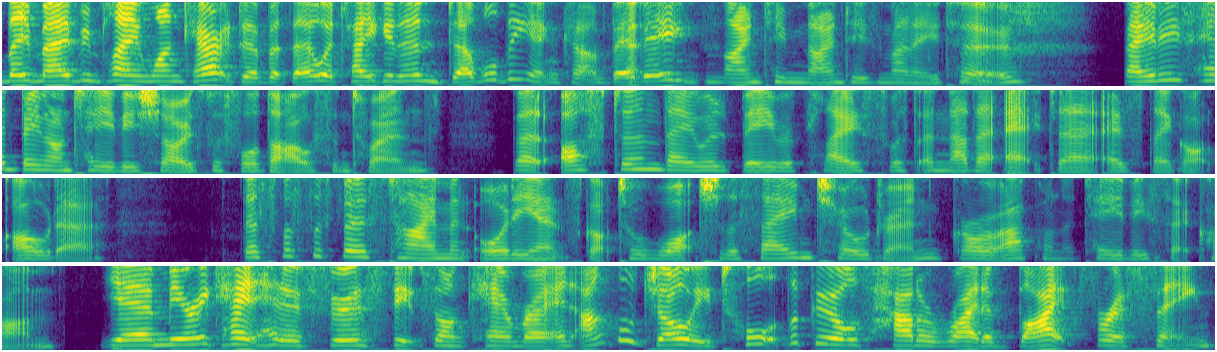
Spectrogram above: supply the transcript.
they may have been playing one character, but they were taking in double the income, baby. 1990s money too. Babies had been on TV shows before the Olsen twins, but often they would be replaced with another actor as they got older. This was the first time an audience got to watch the same children grow up on a TV sitcom. Yeah, Mary Kate had her first steps on camera, and Uncle Joey taught the girls how to ride a bike for a scene,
